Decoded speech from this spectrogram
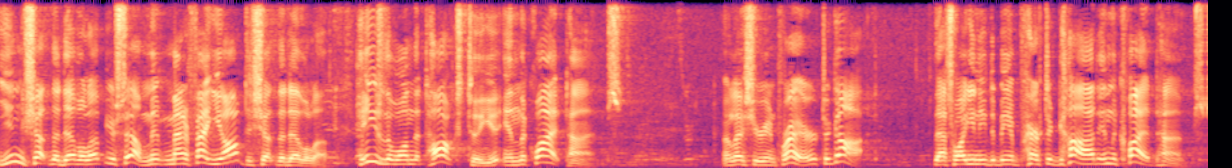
You can shut the devil up yourself. Matter of fact, you ought to shut the devil up. He's the one that talks to you in the quiet times, unless you're in prayer to God. That's why you need to be in prayer to God in the quiet times.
